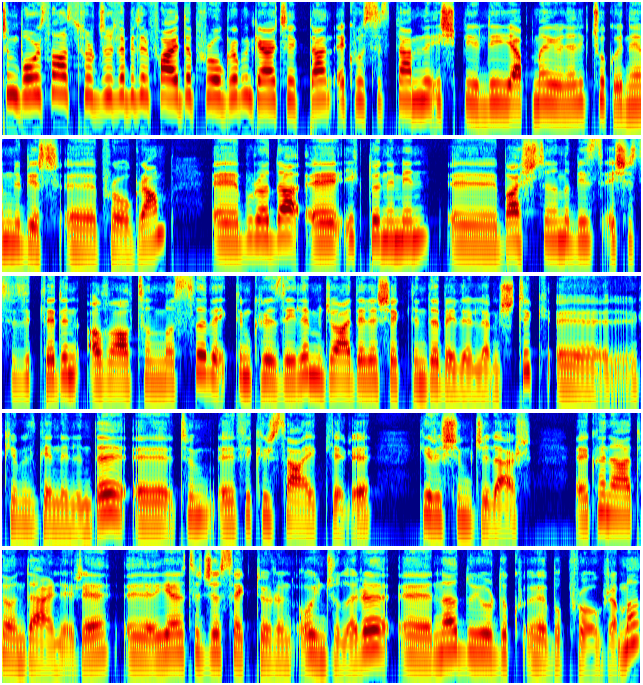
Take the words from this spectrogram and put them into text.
Şimdi Borsal Sürdürülebilir Fayda Programı gerçekten ekosistemle işbirliği yapmaya yönelik çok önemli bir e, program. E, burada e, ilk dönemin e, başlığını biz eşitsizliklerin azaltılması ve iklim kriziyle mücadele şeklinde belirlemiştik. Ülkemiz genelinde tüm fikir sahipleri, girişimciler, e, kanaat önderleri, e, yaratıcı sektörün oyuncularına duyurduk e, bu programı.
